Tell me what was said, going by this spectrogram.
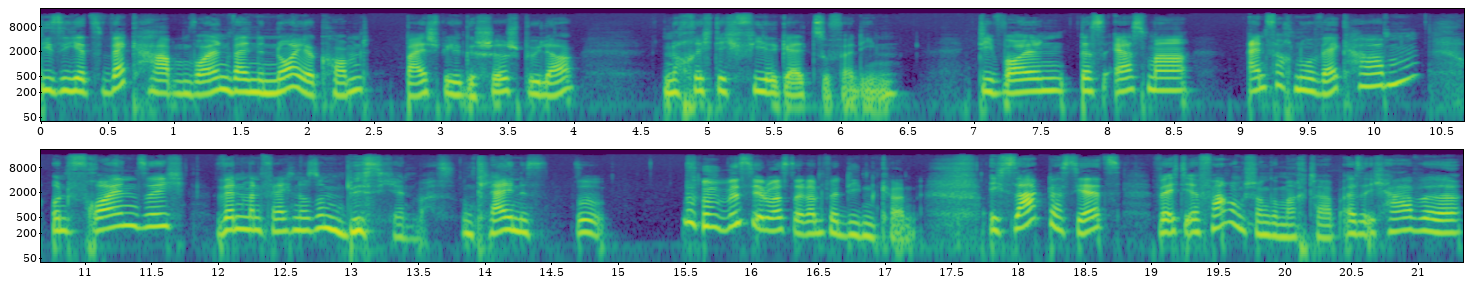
die sie jetzt weghaben wollen, weil eine neue kommt, Beispiel Geschirrspüler, noch richtig viel Geld zu verdienen. Die wollen das erstmal einfach nur weghaben und freuen sich, wenn man vielleicht nur so ein bisschen was, ein kleines, so, so ein bisschen was daran verdienen kann. Ich sage das jetzt, weil ich die Erfahrung schon gemacht habe. Also ich habe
